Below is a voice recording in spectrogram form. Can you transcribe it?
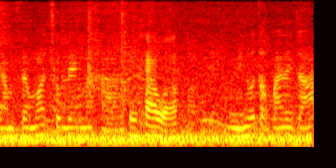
ยำแซลมอนชุดเล็กนะครับซึ่งเข้าเหรอเมนูต่อไปเลยจ้า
